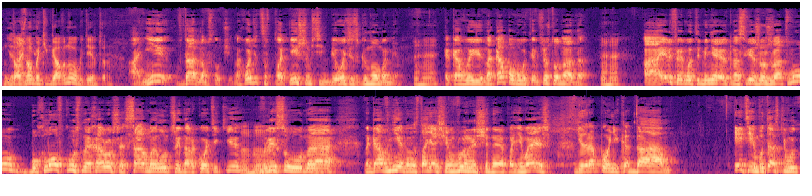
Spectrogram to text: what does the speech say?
Должно Они... быть и говно где-то. Они в данном случае находятся в плотнейшем симбиозе с гномами. Ага. Каковы накапывают им все, что надо. Ага. А эльфы это меняют на свежую жратву, бухло вкусное, хорошее, самые лучшие наркотики угу. в лесу на, на говне, на настоящем выращенное, понимаешь? Гидропоника. Да. Эти им вытаскивают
